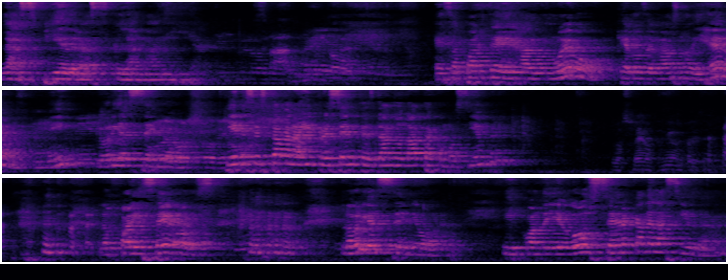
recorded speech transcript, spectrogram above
las piedras clamarían. Esa parte es algo nuevo que los demás no dijeron. Gloria al Señor. ¿Quiénes estaban ahí presentes dando lata como siempre? Los feos, Los fariseos. Gloria al Señor. Y cuando llegó cerca de la ciudad,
